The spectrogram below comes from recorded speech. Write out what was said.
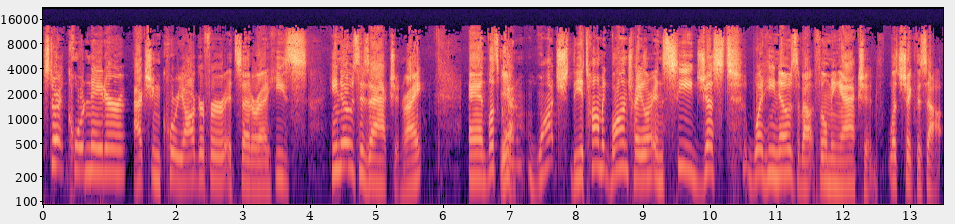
stunt coordinator, action choreographer, etc. He's he knows his action, right? And let's go ahead and watch the Atomic Blonde trailer and see just what he knows about filming action. Let's check this out.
